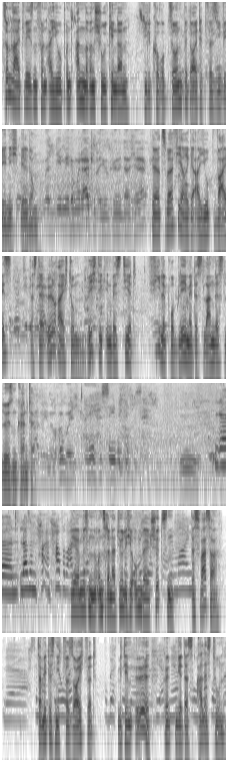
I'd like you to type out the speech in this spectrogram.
Zum Leidwesen von Ayub und anderen Schulkindern. Viel Korruption bedeutet für sie wenig Bildung. Der zwölfjährige Ayub weiß, dass der Ölreichtum richtig investiert viele Probleme des Landes lösen könnte. Wir müssen unsere natürliche Umwelt schützen, das Wasser, damit es nicht verseucht wird. Mit dem Öl könnten wir das alles tun.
